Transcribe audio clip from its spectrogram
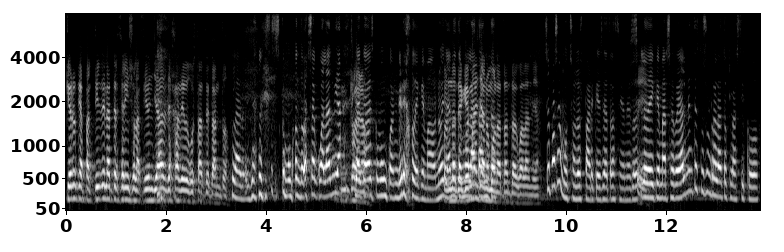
Creo que a partir de la tercera insolación ya deja de gustarte tanto. Claro, ya es como cuando vas a Aqualandia y Claro. acabas como un cangrejo de quemado, ¿no? ya Cuando no te, te, mola quemas ya no mola tanto Aqualandia. Eso pasa mucho en los parques de atracciones, lo, Sí. lo de quemarse. Realmente esto es un relato clásico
